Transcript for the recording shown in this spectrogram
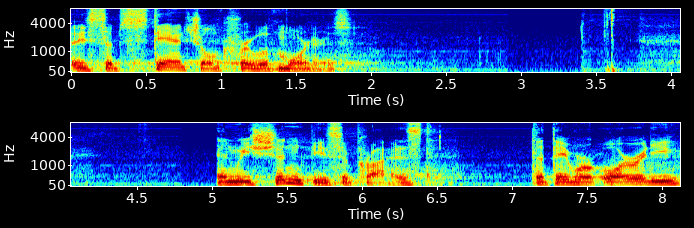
a substantial crew of mourners. And we shouldn't be surprised that they were already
